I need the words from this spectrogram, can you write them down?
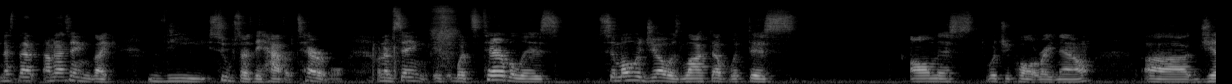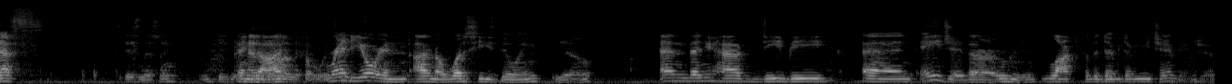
that's not I'm not saying like the superstars they have are terrible. What I'm saying is what's terrible is Samoa Joe is locked up with this almost what you call it right now. Uh, Jeff is missing. He's Thank hasn't God. been on in a couple weeks. Randy Orton, I don't know what he's doing, Yeah. and then you have DB and AJ that are Mhm. locked for the WWE Championship.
